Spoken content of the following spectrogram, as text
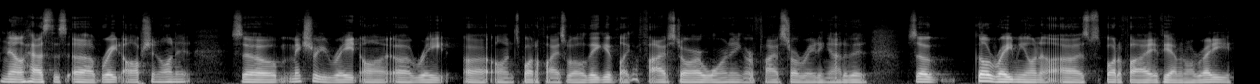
now has this uh, rate option on it. So make sure you rate on uh, rate uh, on Spotify as well. They give like a five star warning or five star rating out of it. So go rate me on uh, Spotify if you haven't already.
